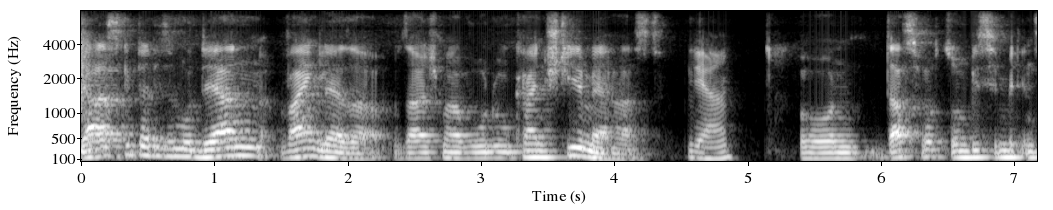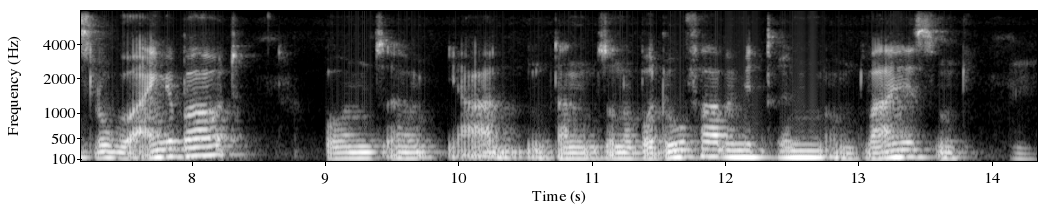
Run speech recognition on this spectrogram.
Ja, es gibt ja diese modernen Weingläser, sag ich mal, wo du keinen Stiel mehr hast. Ja. Und das wird so ein bisschen mit ins Logo eingebaut. Und ähm, ja, dann so eine Bordeaux-Farbe mit drin und weiß. Und mhm.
